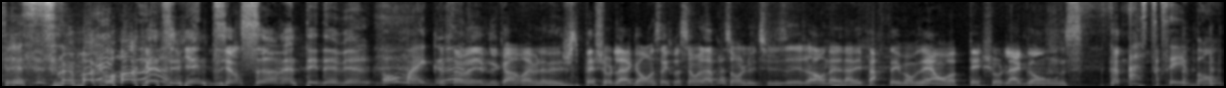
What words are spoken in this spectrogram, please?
C'est vrai, c'est- Je peux pas croire que tu viens de dire ça, man, t'es débile. Oh my god. Finalement, il est venu quand même. Il avait juste pécho de la gonze, cette expression-là. Après ça, on l'utilisait. Genre, on allait dans les parties et on disait, on va pécho de la gonze. Ah, c'est que c'est bon.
